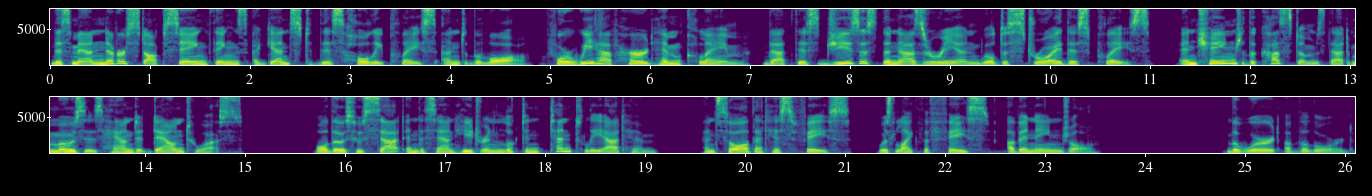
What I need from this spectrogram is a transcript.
this man never stops saying things against this holy place and the law, for we have heard him claim that this Jesus the Nazarene will destroy this place and change the customs that Moses handed down to us. While those who sat in the Sanhedrin looked intently at him and saw that his face was like the face of an angel. The Word of the Lord.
